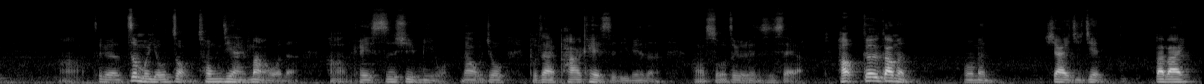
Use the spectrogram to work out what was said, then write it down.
啊，这个这么有种冲进来骂我的，啊，可以私信密我，那我就不在 podcast 里面呢，啊，说这个人是谁了。好，各位高们，我们下一集见。拜拜。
